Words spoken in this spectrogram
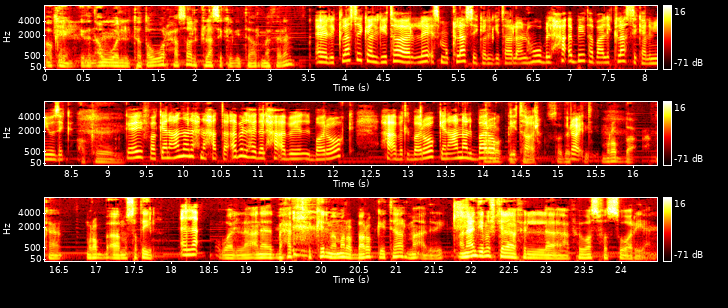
okay. اذا أول تطور حصل classical guitar مثلا. آه، ال classical guitar ليه اسمه classical guitar لأنه هو بالحقبة تبع ال classical music okay. okay فكان عنا نحن حتى قبل هيدا الحقبة الباروك حقبة الباروك كان عنا ال baroque guitar صدقتي Right. مربع. كان مربع آه، مستطيل. آه، لا. ولا أنا بحثت في كلمة مرة baroque guitar ما أدري. أنا عندي مشكلة في ال- في وصف الصور يعني.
